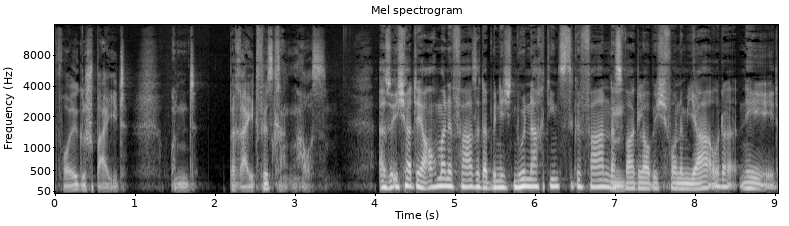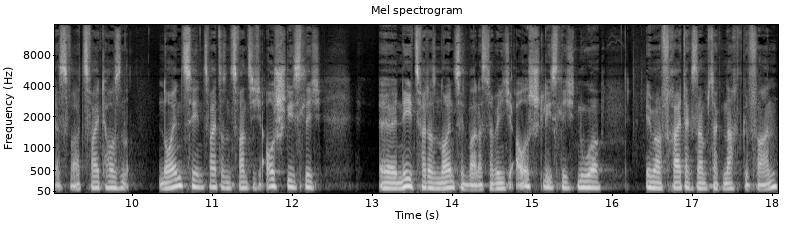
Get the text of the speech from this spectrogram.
voll gespeit und bereit fürs Krankenhaus. Also ich hatte ja auch mal eine Phase, da bin ich nur Nachtdienste gefahren. Das hm. war, glaube ich, vor einem Jahr oder nee, das war 2019, 2020 ausschließlich. Äh, nee, 2019 war das. Da bin ich ausschließlich nur immer Freitag, Samstag, Nacht gefahren.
